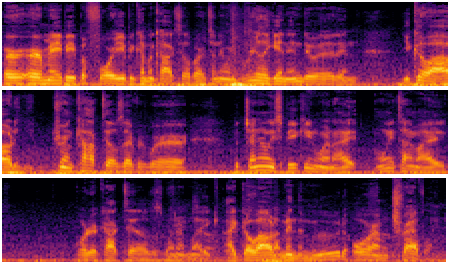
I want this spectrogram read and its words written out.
or, or maybe before you become a cocktail bartender when you're really getting into it and you go out and you drink cocktails everywhere. But generally speaking, when I only time I order cocktails is when I'm like I go out, I'm in the mood, or I'm traveling,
